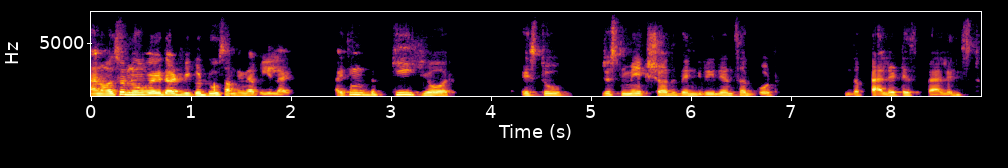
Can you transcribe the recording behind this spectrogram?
And also no way that we could do something that we like. I think the key here is to just make sure that the ingredients are good, the palate is balanced,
